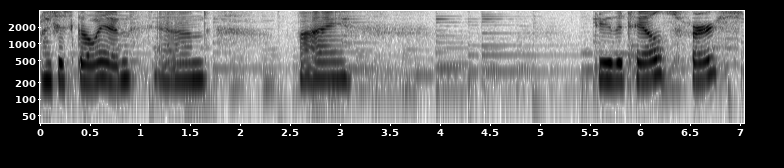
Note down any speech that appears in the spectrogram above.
I just go in and I do the tails first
